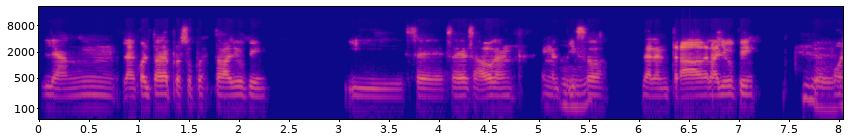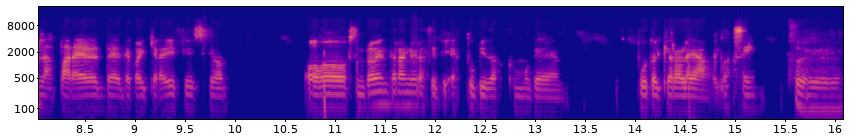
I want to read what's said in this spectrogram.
le han, le han cortado el presupuesto a la Yupi y se, se desahogan en el piso de la entrada de la Yupi o en las paredes de, de cualquier edificio o simplemente eran grafitis estúpidos como que puto el que lo lea, algo así. Sí, sí, sí.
